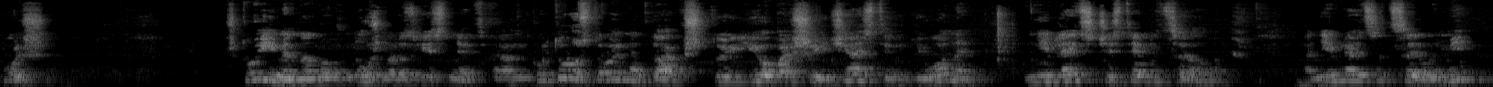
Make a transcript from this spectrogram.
больше. Что именно ну, нужно разъяснять? А, культура устроена так, что ее большие части, регионы, не являются частями целого. Они являются целыми,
